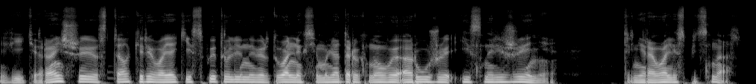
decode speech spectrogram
Ведь раньше сталкеры-вояки испытывали на виртуальных симуляторах новое оружие и снаряжение, тренировали спецназ.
